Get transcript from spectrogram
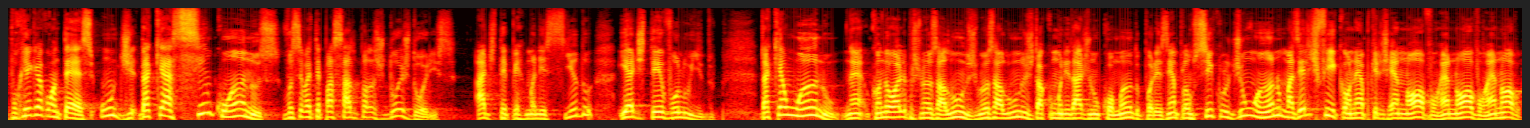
Por que que acontece? Um dia, daqui a cinco anos, você vai ter passado pelas duas dores. A de ter permanecido e a de ter evoluído. Daqui a um ano, né? Quando eu olho para os meus alunos, meus alunos da comunidade no comando, por exemplo, é um ciclo de um ano, mas eles ficam, né? Porque eles renovam, renovam, renovam.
